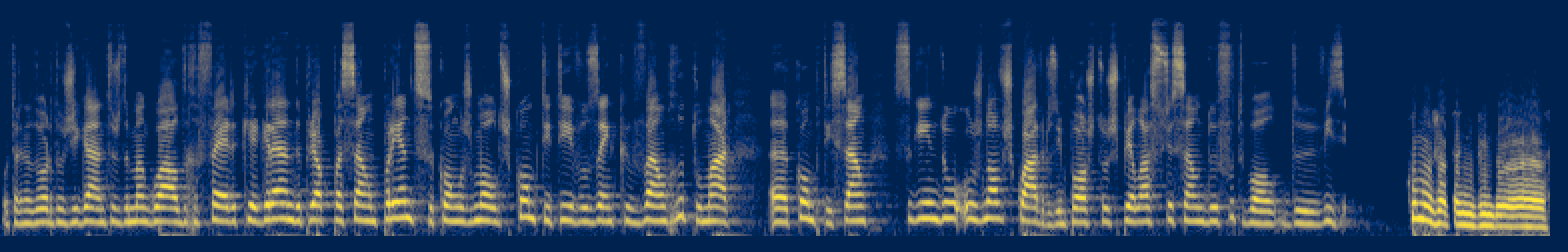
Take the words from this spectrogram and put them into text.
O treinador dos Gigantes de Mangualde refere que a grande preocupação prende-se com os moldes competitivos em que vão retomar a competição, seguindo os novos quadros impostos pela Associação de Futebol de Viseu. Como eu já tenho vindo a,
